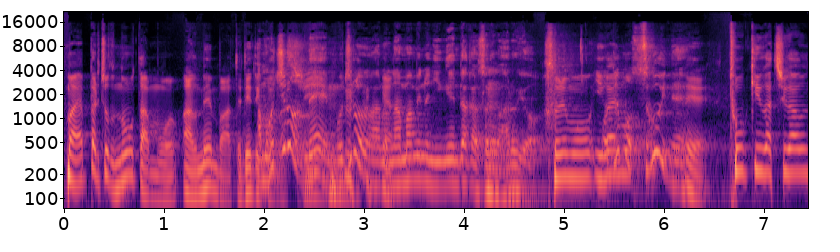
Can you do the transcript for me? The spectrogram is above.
まあ、やっぱりちょっと濃淡もあのメンバーって出てくるもちろんね。もちろんあの生身の人間だからそれはあるよ、それも意外とすごいね、等級が違う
